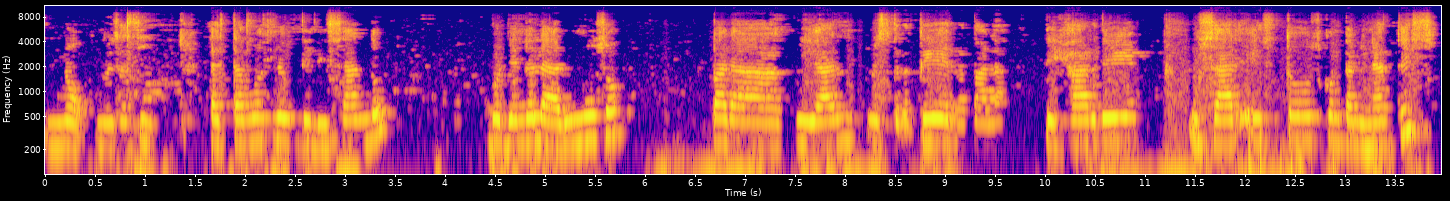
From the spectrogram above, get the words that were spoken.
no, no es así, la estamos reutilizando, volviéndole a dar un uso para cuidar nuestra tierra, para dejar de usar estos contaminantes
